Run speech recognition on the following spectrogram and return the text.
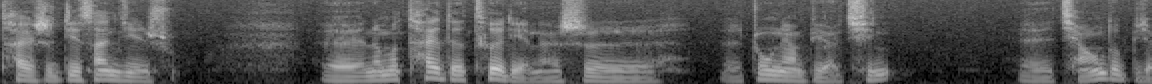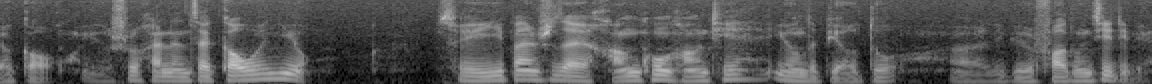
钛是第三金属。呃，那么钛的特点呢是呃重量比较轻，呃强度比较高，有时候还能在高温用，所以一般是在航空航天用的比较多啊。你比如发动机里边，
